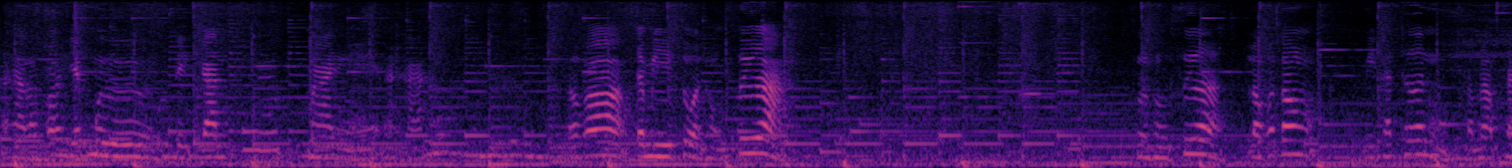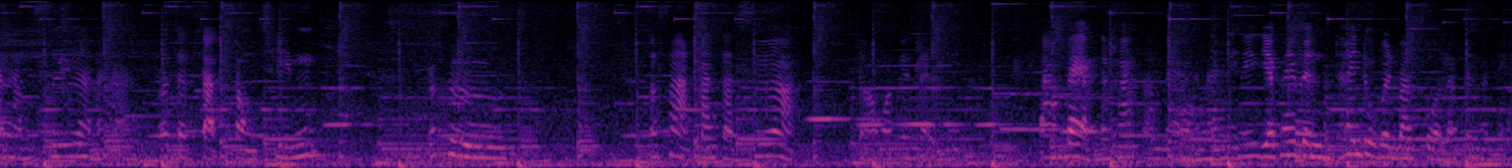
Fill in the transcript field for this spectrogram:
นะคะแล้วก็เย็บมือติดกันปึ๊บมาอย่างนี้นะคะ แล้วก็จะมีส่วนของเสื้อ ส่วนของเสื้อเราก็ต้อง มีแพทเทิร์นสำหรับการทำเสื้อนะคะ ก็จะตัด 2 ชิ้น ก็คือ ลักษณะการตัดเสื้อจะออกมาเป็นแบบนี้ ตามแบบนะคะตามแบบแบบนี้นี่เย็บให้เป็นให้ดูเป็นบางส่วนแล้วเป็นแบบนี้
